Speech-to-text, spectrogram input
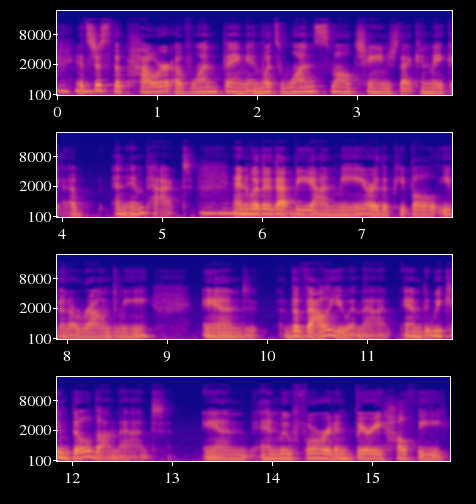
Mm-hmm. it's just the power of one thing and what's one small change that can make a, an impact. Mm-hmm. and whether that be on me or the people even around me and the value in that. And we can build on that and and move forward in very healthy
